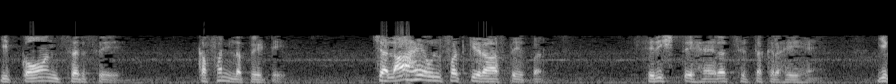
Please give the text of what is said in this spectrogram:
یہ کون سر سے کفن لپیٹے چلا ہے الفت کے راستے پر۔ فرشتے حیرت سے تک رہے ہیں۔ یہ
